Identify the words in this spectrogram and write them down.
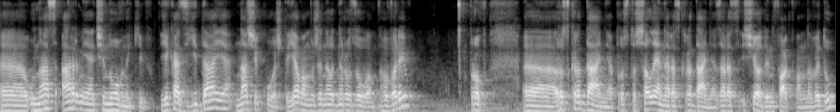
е, У нас армія чиновників, яка з'їдає наші кошти. Я вам уже неодноразово говорив про е, розкрадання, просто шалене розкрадання. Зараз ще один факт вам наведу.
